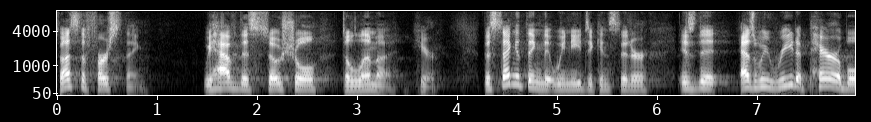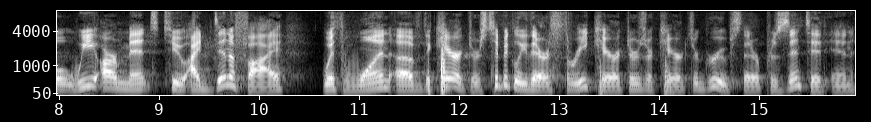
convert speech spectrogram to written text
So that's the first thing. We have this social dilemma here. The second thing that we need to consider is that as we read a parable, we are meant to identify with one of the characters. Typically, there are three characters or character groups that are presented in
